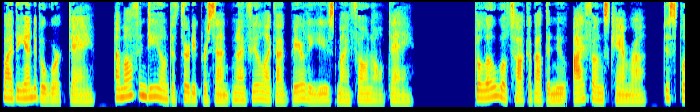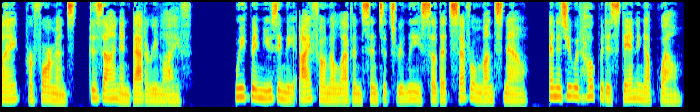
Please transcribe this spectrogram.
By the end of a workday, I'm often down to 30% when I feel like I've barely used my phone all day. Below we'll talk about the new iPhone's camera, display, performance, design, and battery life. We've been using the iPhone 11 since its release, so that's several months now, and as you would hope, it is standing up well.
